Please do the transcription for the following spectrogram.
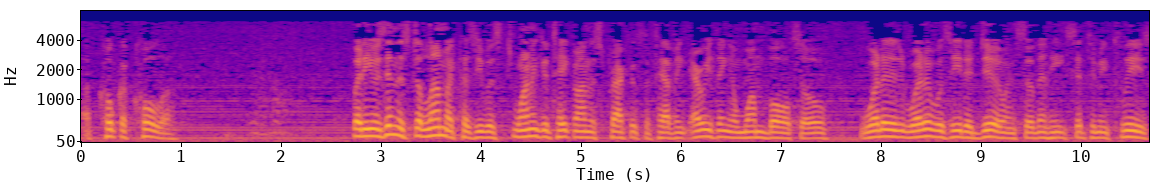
a Coca Cola. But he was in this dilemma because he was wanting to take on this practice of having everything in one bowl. So what, did, what was he to do? And so then he said to me, please.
